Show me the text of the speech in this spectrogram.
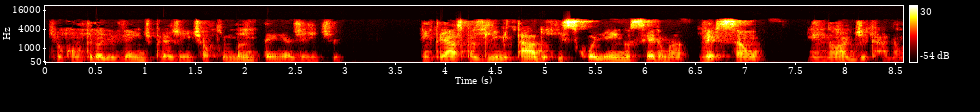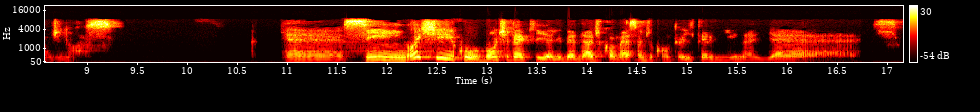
que o controle vende para a gente é o que mantém a gente entre aspas, limitado, escolhendo ser uma versão menor de cada um de nós. Yes. Sim! Oi, Chico! Bom te ver aqui. A liberdade começa onde o controle termina. Yes!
